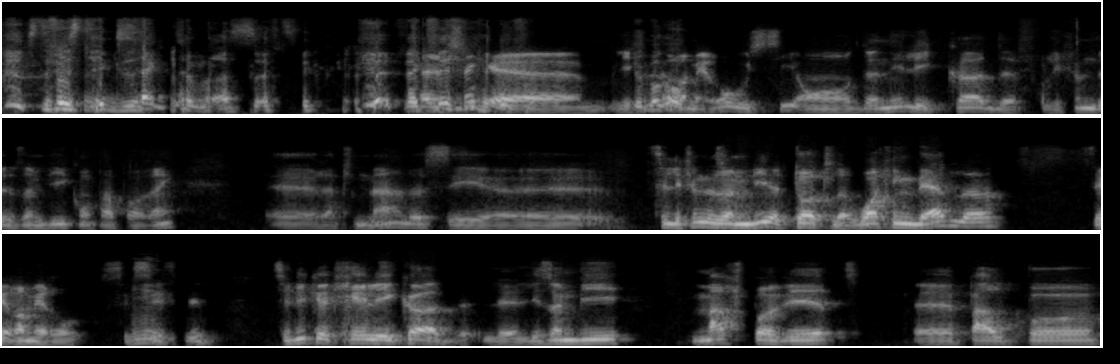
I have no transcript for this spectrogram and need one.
C'était exactement ça. tu sais. Fait que Euh, Je sais que euh, les films de. Romero aussi ont donné les codes pour les films de zombies contemporains euh, rapidement. là. C'est euh, c'est les films de zombies, là, toutes. Là. Walking Dead, là, c'est Romero. C'est Mm. c'est- lui qui a créé les codes. Le- les zombies marchent pas vite, euh, parlent pas,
